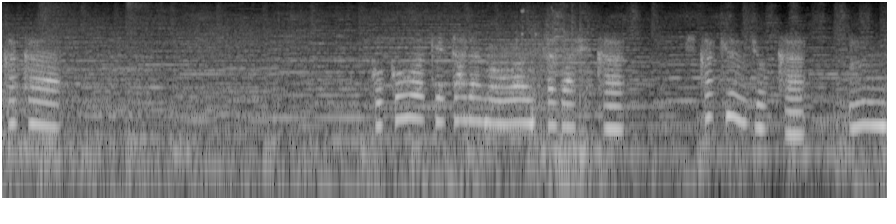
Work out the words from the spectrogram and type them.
下かここを開けたらノーワン探しか。地下救助か。うーん。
